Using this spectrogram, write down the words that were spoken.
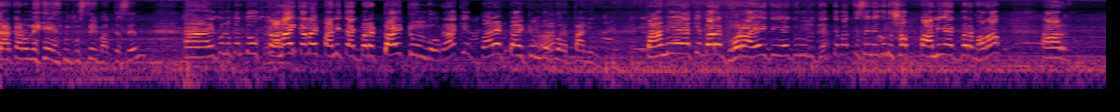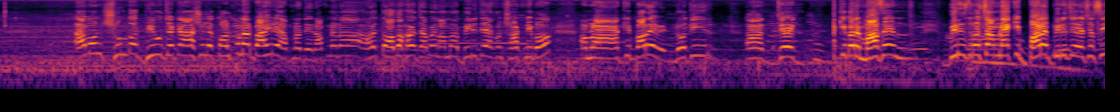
যার কারণে বুঝতেই পারতেছেন। এগুলো কিন্তু কানাই কানাই পানিতে একবারে টয় টুম্বর একেবারে টয় টুম্বর করে পানি। পানি একেবারে ভরা। এই যে এগুলো দেখতে পাচ্ছেন এগুলো সব পানি একবারে ভরা। আর এমন সুন্দর ভিউ যেটা আসলে কল্পনার বাইরে আপনাদের। আপনারা হয়তো অবাক হয়ে যাবেন, আমরা ব্রিজে এখন শট নিব। আমরা একেবারে নদীর যে একেবারে মাঝে ব্রিজ রয়েছে, আমরা একেবারে ব্রিজে এসেছি।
